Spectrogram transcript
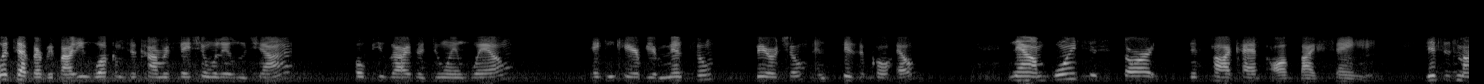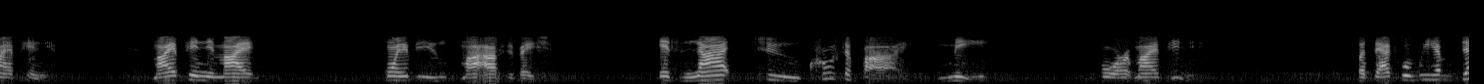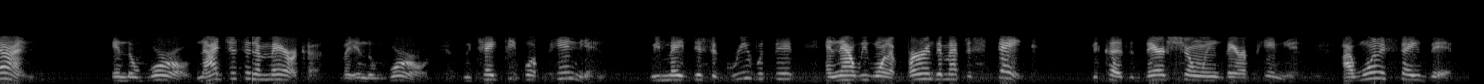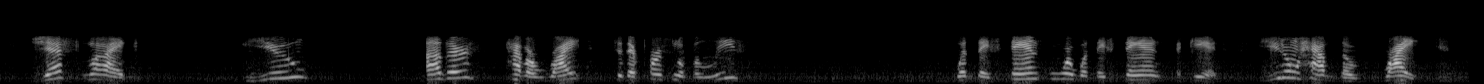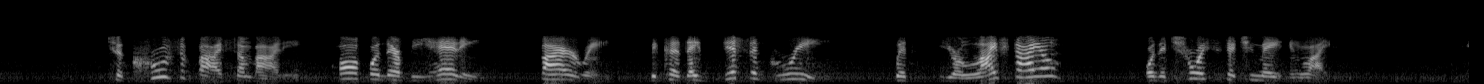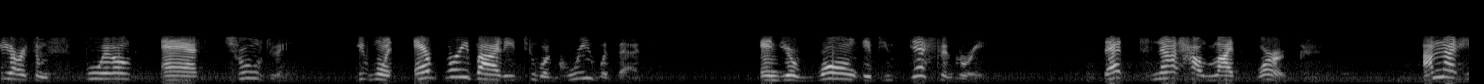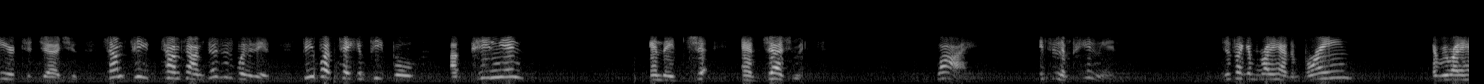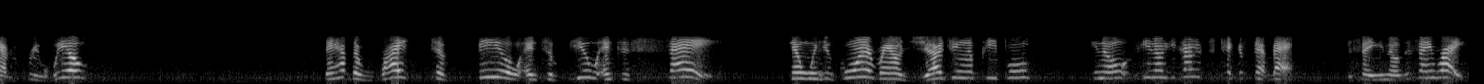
What's up, everybody? Welcome to Conversation with Luciana. Hope you guys are doing well, taking care of your mental, spiritual, and physical health. Now, I'm going to start this podcast off by saying this is my opinion. My opinion, my point of view, my observation. It's not to crucify me for my opinion. But that's what we have done in the world, not just in America, but in the world. We take people's opinion, we may disagree with it, and now we want to burn them at the stake because they're showing their opinion. I want to say this just like you, others have a right to their personal beliefs, what they stand for, what they stand against. You don't have the right to crucify somebody, call for their beheading, firing, because they disagree with your lifestyle or the choices that you made in life. You are some spoiled ass children. You want everybody to agree with us, and you're wrong if you disagree. That's not how life works. I'm not here to judge you. Some people, sometimes this is what it is. People are taking people's opinion and they ju- as judgment. Why? It's an opinion. Just like everybody has a brain, everybody has a free will. They have the right to feel and to view and to say. Now, when you're going around judging the people, you know, you know, you got to take a step back and say, you know, this ain't right.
